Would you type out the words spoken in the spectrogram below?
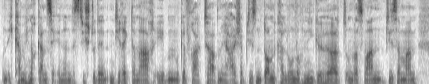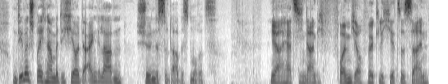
Und ich kann mich noch ganz erinnern, dass die Studenten direkt danach eben gefragt haben, ja, ich habe diesen Don Carlo noch nie gehört und was war dieser Mann? Und dementsprechend haben wir dich hier heute heute eingeladen. Schön, dass du da bist, Moritz. Ja, herzlichen Dank. Ich freue mich auch wirklich hier zu sein.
